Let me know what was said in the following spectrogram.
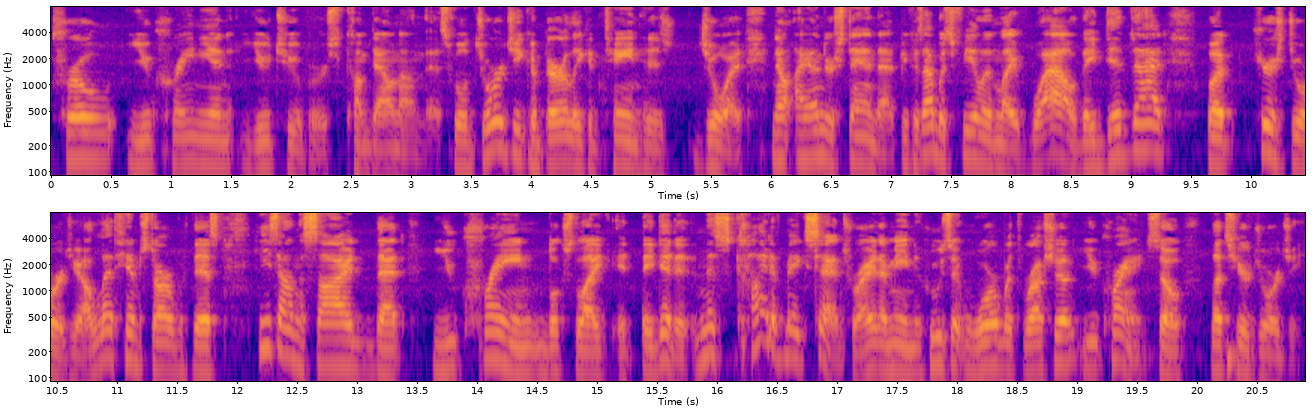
pro-Ukrainian YouTubers come down on this? Well, Georgie could barely contain his joy. Now, I understand that because I was feeling like, wow, they did that. But here's Georgie. I'll let him start with this. He's on the side that Ukraine looks like it, they did it. And this kind of makes sense, right? I mean, who's at war with Russia? Ukraine. So let's hear Georgie.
